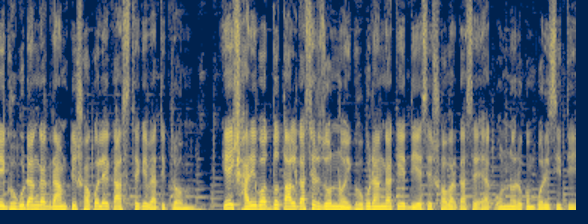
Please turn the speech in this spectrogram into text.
এই ঘুঘুডাঙ্গা গ্রামটি সকলের কাছ থেকে ব্যতিক্রম। এই সারিবদ্ধ তালগাছের জন্যই ঘুঘুডাঙ্গাকে দিয়েছে সবার কাছে এক অন্যরকম পরিস্থিতি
